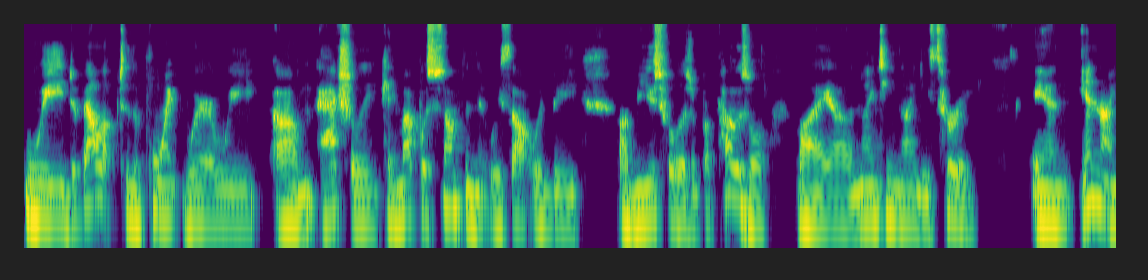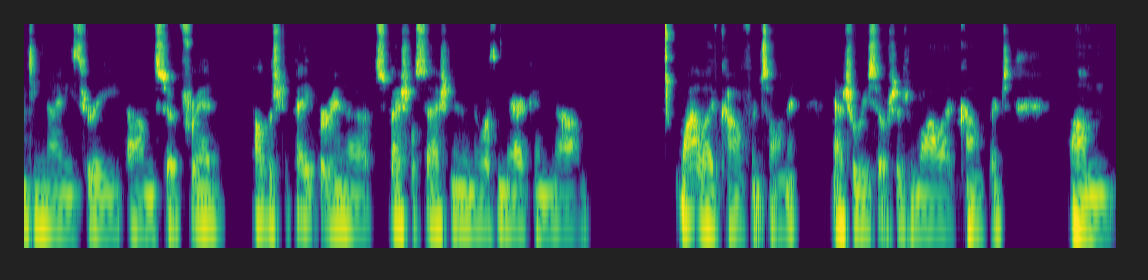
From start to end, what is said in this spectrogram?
we developed to the point where we um, actually came up with something that we thought would be uh, useful as a proposal by uh, 1993. And in 1993, um, so Fred published a paper in a special session in the North American um, Wildlife Conference on it, Natural Resources and Wildlife Conference um,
